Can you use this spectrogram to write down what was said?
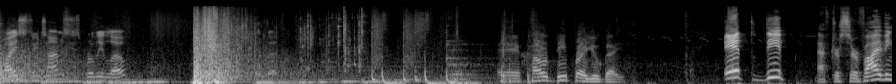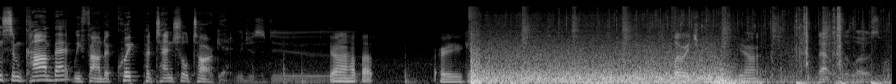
Twice, three times. He's really low. Still dead. Uh, how deep are you guys? It deep. After surviving some combat, we found a quick potential target. We just do. You wanna hop up? Or you can. Low HP. You know. That was the lowest one.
